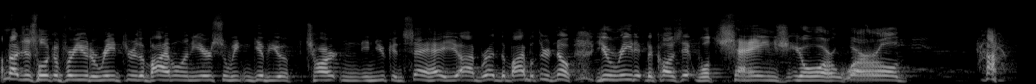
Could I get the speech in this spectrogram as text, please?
I'm not just looking for you to read through the Bible in a year so we can give you a chart and, and you can say, hey, I've read the Bible through. No, you read it because it will change your world.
